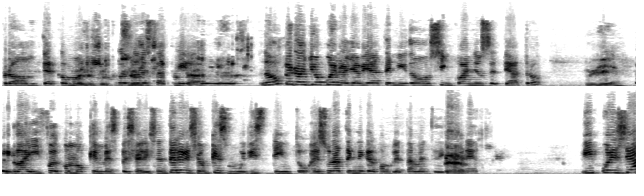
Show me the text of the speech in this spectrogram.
prompter, cómo, cómo está mi luz. No, pero yo, bueno, ya había tenido cinco años de teatro. Muy bien. Pero ahí fue como que me especialicé en televisión, que es muy distinto, es una técnica completamente diferente. Claro. Y pues ya,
